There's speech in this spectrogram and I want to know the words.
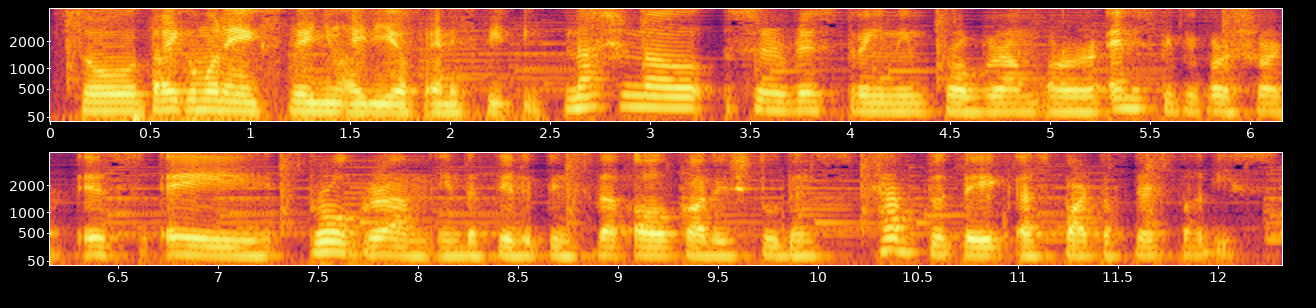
So, try ko muna i-explain yung idea of NSTP. National Service Training Program or NSTP for short is a program in the Philippines that all college students have to take as part of their studies.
